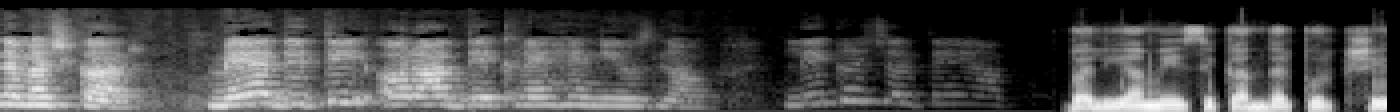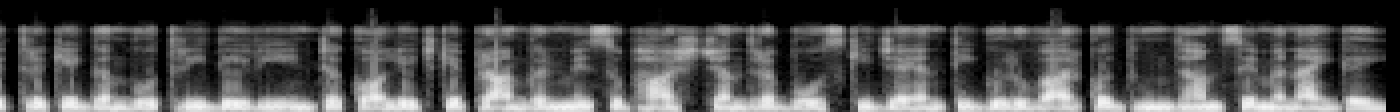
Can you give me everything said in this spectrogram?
नमस्कार, मैं अदिति और आप देख रहे हैं न्यूज़ नाउ लेकर चलते हैं बलिया में सिकंदरपुर क्षेत्र के गंगोत्री देवी इंटर कॉलेज के प्रांगण में सुभाष चंद्र बोस की जयंती गुरुवार को धूमधाम से मनाई गई।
